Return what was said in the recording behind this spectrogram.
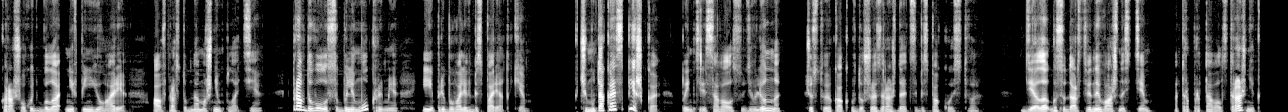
Хорошо хоть была не в пеньюаре, а в простом домашнем платье. Правда, волосы были мокрыми и пребывали в беспорядке. «К чему такая спешка?» – поинтересовалась удивленно, чувствуя, как в душе зарождается беспокойство. «Дело государственной важности», – отрапортовал стражник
